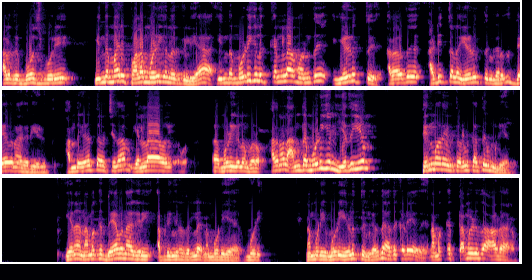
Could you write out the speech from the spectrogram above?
அல்லது போஜ்புரி இந்த மாதிரி பல மொழிகள் இருக்கு இல்லையா? இந்த மொழிகளுக்கெல்லாம் வந்து எழுத்து அதாவது அடித்தள எழுத்துங்கிறது தேவநாகரி எழுத்து. அந்த எழுத்தை வச்சு தான் எல்லா மொழிகளும் வரும். அதனால் அந்த மொழிகள் எதையும் தென் மாநிலத்தவர்கள் கற்றுக்க முடியாது. ஏன்னா நமக்கு தேவநாகரி அப்படிங்கிறது இல்லை நம்முடைய மொழி. நம்முடைய மொழி எழுத்துங்கிறது அது கிடையாது. நமக்கு தமிழ் தான் ஆதாரம்.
